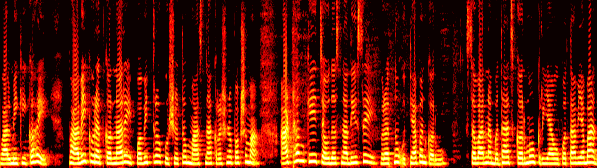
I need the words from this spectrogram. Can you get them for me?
વાલ્મીકી કહે, ભાવિક વ્રત કરનારે પવિત્ર પુરુષોત્તમ માસના કૃષ્ણ પક્ષમાં આઠમ કે ચૌદસના દિવસે વ્રતનું ઉથ્યાપન કરવું. સવારના બધા જ કર્મો ક્રિયાઓ પતાવ્યા બાદ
